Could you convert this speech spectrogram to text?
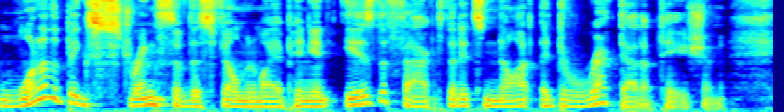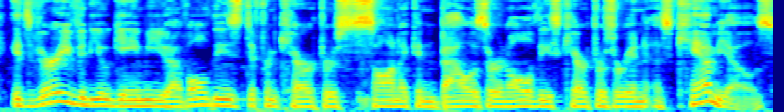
one of the big strengths of this film, in my opinion, is the fact that it's not a direct adaptation. It's very video gamey. You have all these different characters, Sonic and Bowser, and all of these characters are in as cameos.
